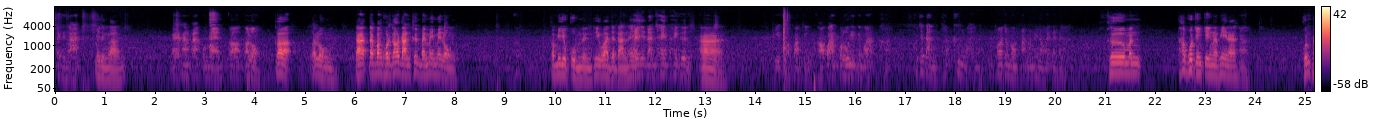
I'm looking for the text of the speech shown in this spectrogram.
ไม่ถึงล้าน ไม่ถึงล้าน แม้กระทั่งพระขุนแผนก็ก็ลง ก็ก็ลง แต่แต่บางคนเขาดันขึ้นไปไม่ไม่ลง ก็มีอยู่กลุ่มหนึ่งที่ว่าจะดันให้ ใครจะดันจะให้ให้ขึ้น อ่า พี่ขอความจริง ขอความรู้นิดนึงว่าเขาเขาจะดันพระขึ้นไหวไหมเพราะจำนวนพระมันไม่น้อยในตลาด คือมันถ้าพูดจริง ๆ นะพี่นะอ่าคุณแผ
